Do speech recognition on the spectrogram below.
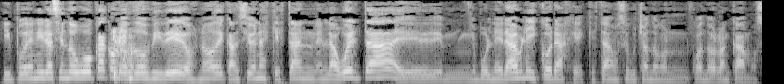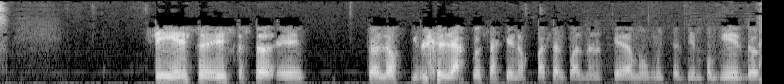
Y pueden ir haciendo boca con los dos videos, ¿no? De canciones que están en la vuelta, eh, Vulnerable y Coraje, que estábamos escuchando con, cuando arrancamos. Sí, eso, eso es, son los, las cosas que nos pasan cuando nos quedamos mucho tiempo quietos.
